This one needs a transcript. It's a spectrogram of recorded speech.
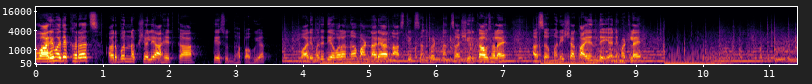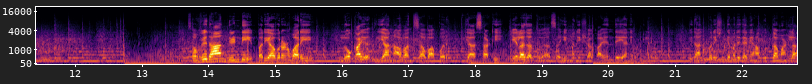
तर वारीमध्ये खरंच अर्बन नक्षली आहेत का ते सुद्धा पाहूयात. वारीमध्ये देवाला न मानणाऱ्या नास्तिक संघटनांचा शिरकाव झालाय असं मनीषा कायंदे यांनी म्हटलंय. संविधान दिंडी पर्यावरण वारी लोकायत या नावांचा वापर यासाठी केला जातोय असंही मनीषा कायंदे यांनी म्हटलंय. विधान परिषदेमध्ये त्यांनी हा मुद्दा मांडला.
